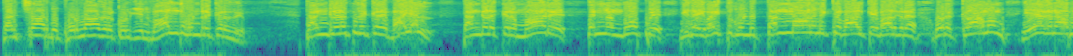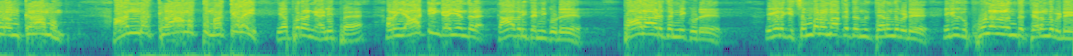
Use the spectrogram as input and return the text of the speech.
தற்சார்பு பொருளாதார கொள்கையில் வாழ்ந்து கொண்டிருக்கிறது. தங்களிடத்தில் இருக்கிற வயல் தங்களுக்கு மாடு தென்னந்தோப்பு இதை வைத்துக் கொண்டு தன்மானமிக்க வாழ்க்கை வாழ்கிற ஒரு கிராமம் ஏகனாபுரம் கிராமம். அந்த கிராமத்து மக்களை எப்பறம் நீ அழிப்ப? அவன் யாட்டையும் கையெந்திர காவிரி தண்ணி கொடு பாலாறு தண்ணி கொடு எங்களுக்கு செம்பரமாக்கத்திலிருந்து திறந்து விடு எங்களுக்கு புலன்ல இருந்து திறந்து விடு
